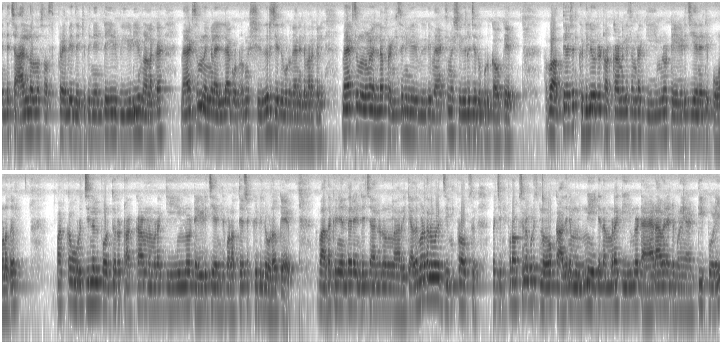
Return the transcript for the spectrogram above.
എന്റെ ചാനലൊന്ന് സബ്സ്ക്രൈബ് ചെയ്ത് വയ്ക്കും പിന്നെ എന്റെ ഈ വീഡിയോകളൊക്കെ മാക്സിമം നിങ്ങൾ എല്ലാ കൂട്ടർക്കും ഷെയർ ചെയ്ത് കൊടുക്കാനായിട്ട് മറക്കൽ. മാക്സിമം നിങ്ങൾ എല്ലാ ഫ്രണ്ട്സിനും ഈ ഒരു വീഡിയോ മാക്സിമം ഷെയർ ചെയ്ത് കൊടുക്കുക ഓക്കെ അപ്പോൾ അത്യാവശ്യം കിടിലൊരു ട്രക്കാണെങ്കിൽ നമ്മുടെ ഗെയിമിലോട്ട് ഏഡ് ചെയ്യാനായിട്ട് പോണത്. പക്ക ഒറിജിനൽ പോലത്തെ ഒരു ട്രക്കാണ് നമ്മുടെ ഗെയിമിലോട്ട് ഏഡ് ചെയ്യാൻ പോകണം അത്യാവശ്യം കിടിലാണ് ഓക്കെ അപ്പോൾ അതൊക്കെ ഞാൻ എന്തായാലും എന്റെ ചാനലിൽ നിങ്ങൾ അറിയിക്കുക അതുപോലെ തന്നെ നമ്മൾ ജിംപ്രോക്സ് അപ്പോൾ ജിം പ്രോക്സിനെ കുറിച്ച് നോക്കാം. അതിന് മുന്നേയിട്ട് നമ്മുടെ ഗെയിമിലോട്ട് ആഡ് ആവാനായിട്ട് പോകണം അടിപൊളി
